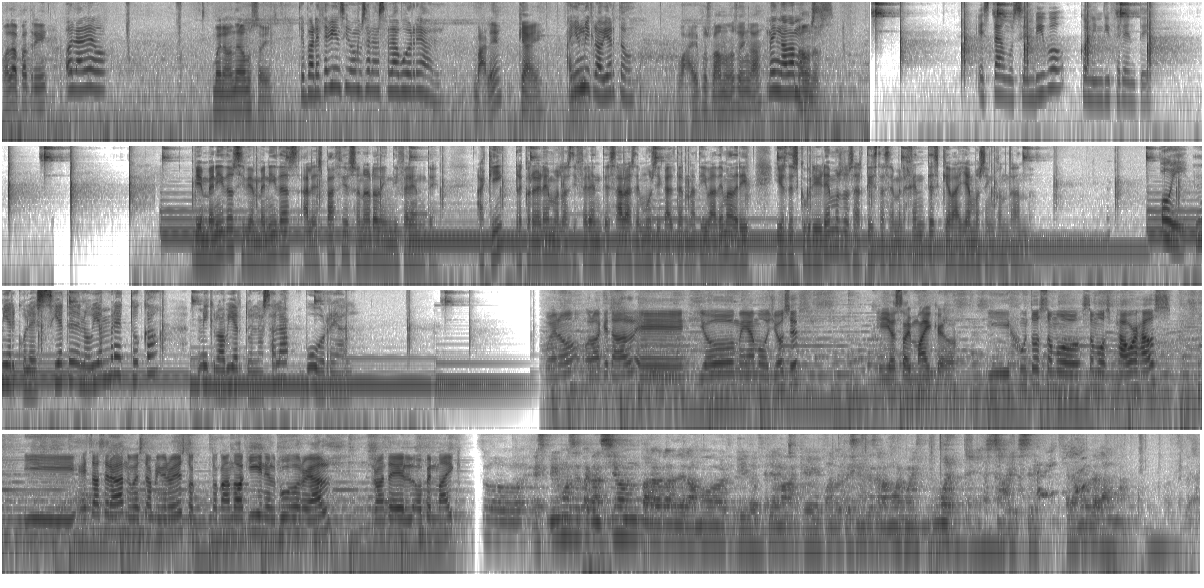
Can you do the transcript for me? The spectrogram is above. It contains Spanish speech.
Hola, Patri. Hola, Leo. Bueno, ¿dónde vamos hoy? ¿Te parece bien si vamos a la sala Búho Real? Vale, ¿qué hay? Hay un micro abierto. Guay, pues vamos, venga. Venga, vamos. Vámonos. Estamos en vivo con Indiferente. Bienvenidos y bienvenidas al espacio sonoro de Indiferente. Aquí recorreremos las diferentes salas de música alternativa de Madrid y os descubriremos los artistas emergentes que vayamos encontrando. Hoy, miércoles 7 de noviembre, toca micro abierto en la sala Búho Real. Bueno, hola, ¿qué tal? Eh, yo me llamo Joseph Y yo soy Michael. y juntos somos, somos Powerhouse. Y esta será nuestra primera vez to- tocando aquí en el Búho Real durante el Open Mic. So, escribimos esta canción para hablar del amor y del tema que cuando te sientes el amor muy fuerte, ¿sabes? El, el amor del alma.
